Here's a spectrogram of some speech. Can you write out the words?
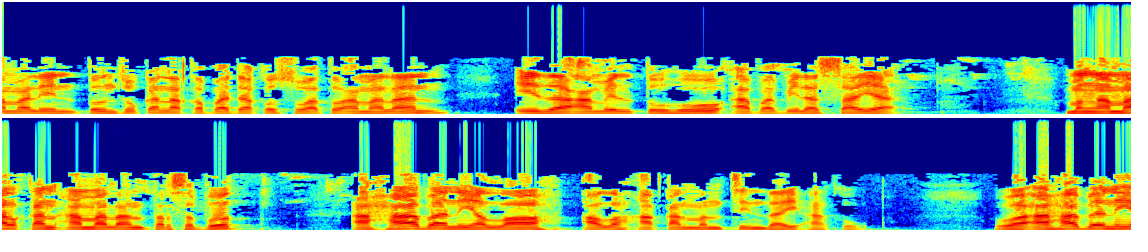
amalin, tunjukkanlah kepadaku suatu amalan. Iza amil tuhu apabila saya mengamalkan amalan tersebut ahabani Allah Allah akan mencintai aku. Wa ahabani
